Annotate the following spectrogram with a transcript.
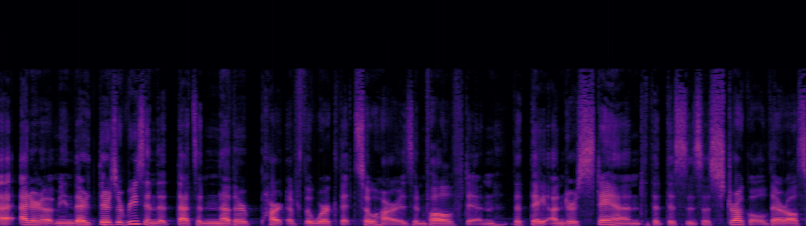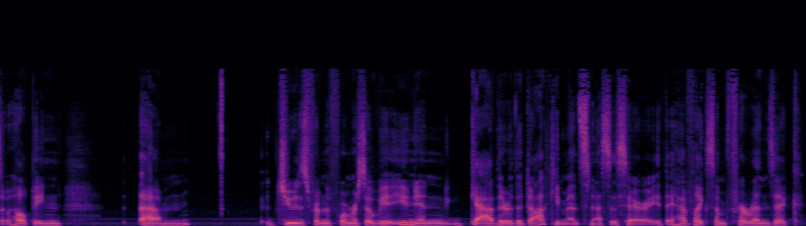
I, I, don't know. I mean, there, there's a reason that that's another part of the work that Tzohar is involved in. That they understand that this is a struggle. They're also helping. Um, Jews from the former Soviet Union gather the documents necessary. They have like some forensic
